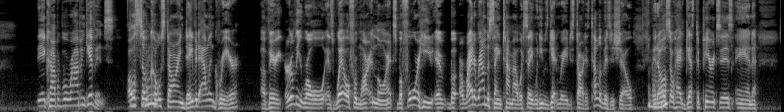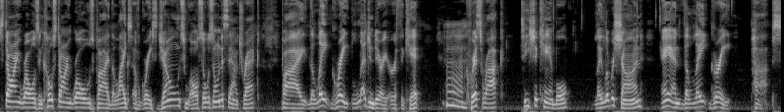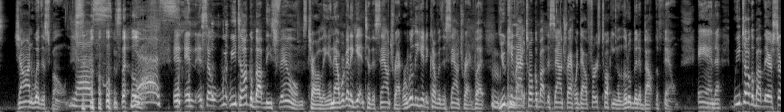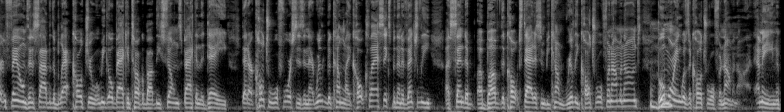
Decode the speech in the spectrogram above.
the incomparable Robin Givens. Also co starring David Alan Grier, a very early role as well for Martin Lawrence before he, uh, but uh, right around the same time, I would say, when he was getting ready to start his television show. Right. It also had guest appearances and starring roles and co starring roles by the likes of Grace Jones, who also was on the soundtrack, by the late, great, legendary Eartha Kitt, mm. Chris Rock, Tisha Campbell, Lela Rochon, and the late, great Pops. John Witherspoon. Yes. So, so yes. And, and so we, we, talk about these films, Charlee, and now we're going to get into the soundtrack. We're really here to cover the soundtrack, but mm, you cannot right. talk about the soundtrack without first talking a little bit about the film. And we talk about there are certain films inside of the black culture when we go back and talk about these films back in the day that are cultural forces and that really become like cult classics, but then eventually ascend above the cult status and become really cultural phenomenons. Mm-hmm. Boomerang was a cultural phenomenon. I mean,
